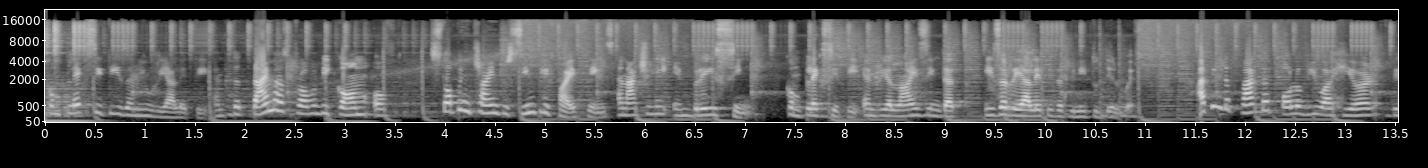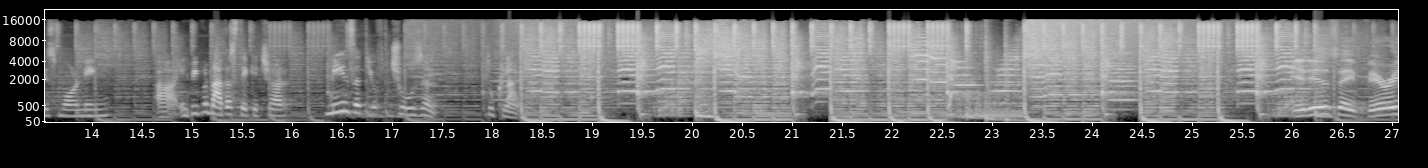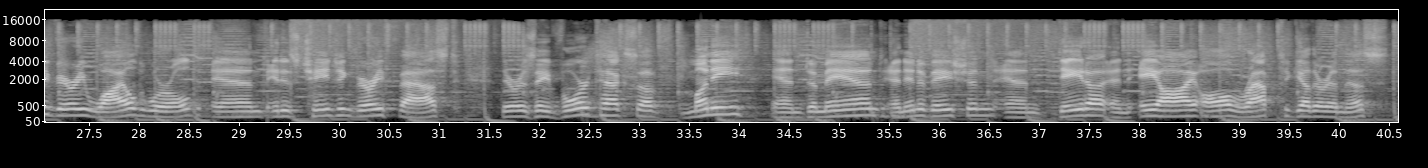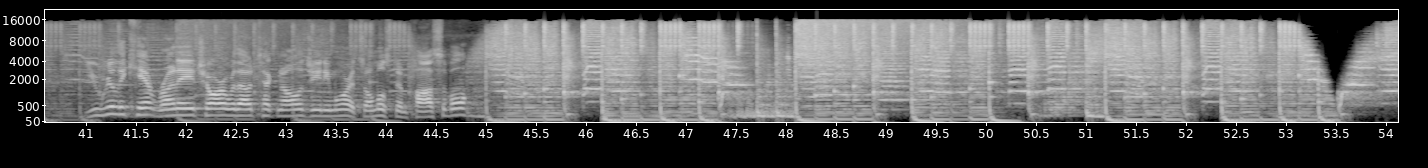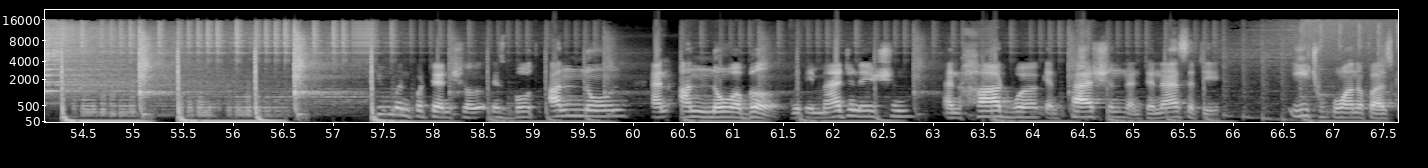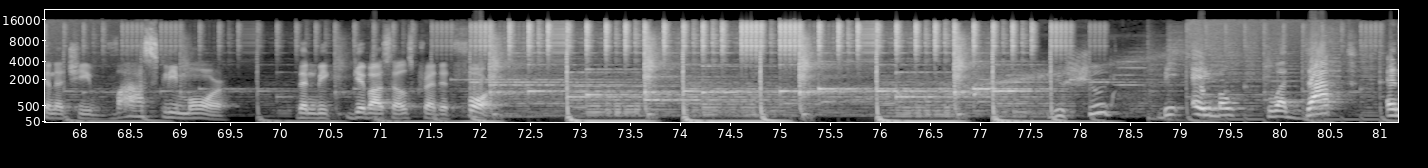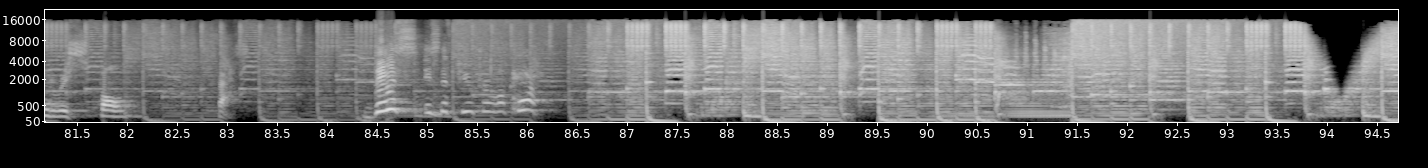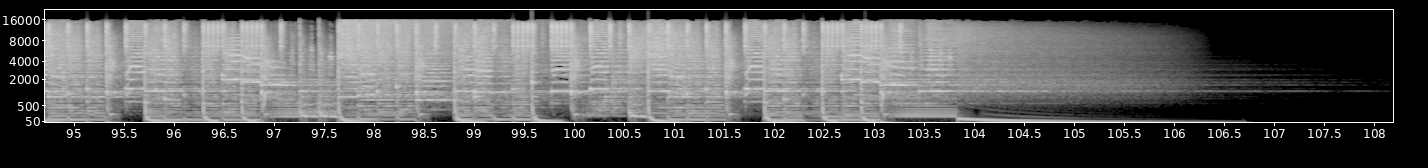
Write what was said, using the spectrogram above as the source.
Complexity is a new reality, and the time has probably come of stopping trying to simplify things and actually embracing complexity and realizing that is a reality that we need to deal with. I think the fact that all of you are here this morning uh, in People Matters Tech HR means that you've chosen to climb. It is a very, very wild world and it is changing very fast. There is a vortex of money and demand and innovation and data and AI all wrapped together in this. You really can't run HR without technology anymore. It's almost impossible. Human potential is both unknown and unknowable. With imagination and hard work and passion and tenacity, each one of us can achieve vastly more than we give ourselves credit for. You should be able to adapt and respond fast. This is the future of work.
